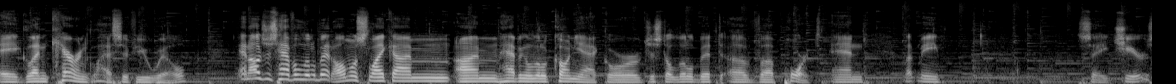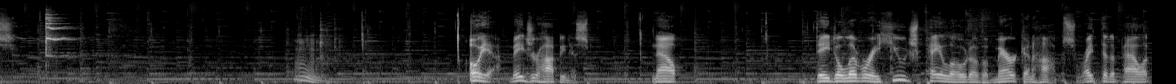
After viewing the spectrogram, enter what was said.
a Glencairn glass, if you will, and I'll just have a little bit, almost like I'm I'm having a little cognac or just a little bit of uh, port. And let me say cheers. Hmm. Oh, yeah, major hoppiness. Now, they deliver a huge payload of American hops right to the palate.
